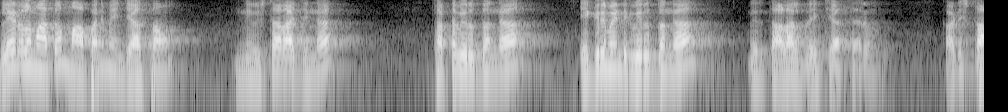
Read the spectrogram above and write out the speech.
ప్లేడర్లు మాత్రం మా పని మేము చేస్తాం. నీవు ఇష్టారాజ్యంగా చట్టవిరుద్ధంగా అగ్రిమెంట్కి విరుద్ధంగా మీరు తాళాలు బ్రేక్ చేస్తారు. కాబట్టి స్టాక్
